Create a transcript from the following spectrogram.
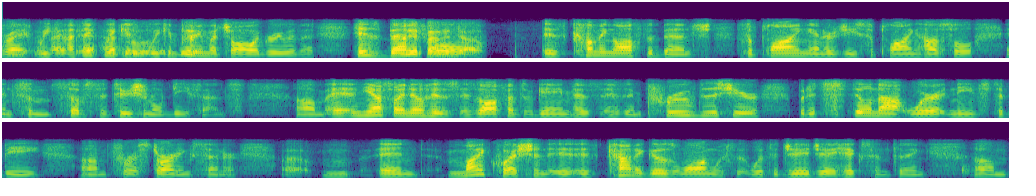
right? We I think we can we can pretty much all agree with that. His best role. Is coming off the bench, supplying energy, supplying hustle, and some substitutional defense. Um, and, yes, I know his his offensive game has has improved this year, but it's still not where it needs to be um, for a starting center. Uh, and my question, it, it kind of goes along with the, with the J.J. Hickson thing. Um,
